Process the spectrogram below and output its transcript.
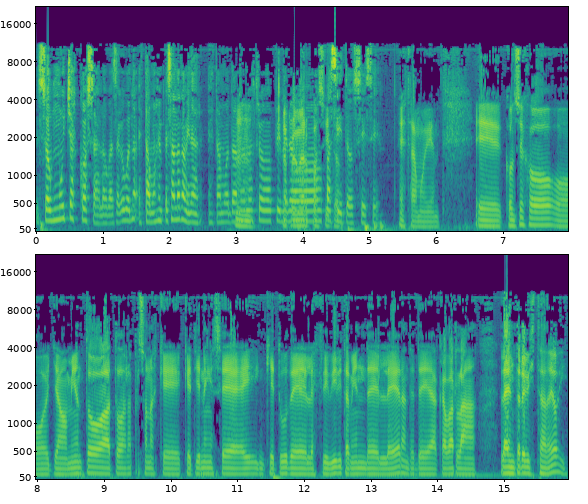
Son muchas cosas. Lo que pasa es que bueno, estamos empezando a caminar, estamos dando nuestros primeros pasitos, sí, sí. Está muy bien eh, consejo o llamamiento a todas las personas que, que tienen esa inquietud del escribir y también del leer antes de acabar la, la entrevista de hoy?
